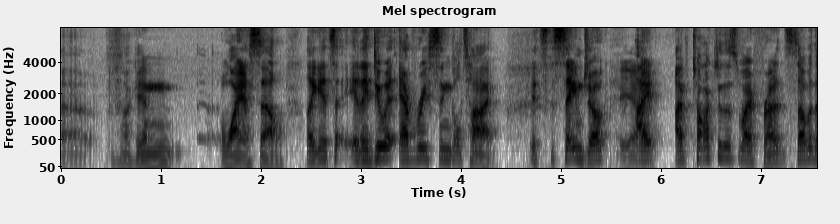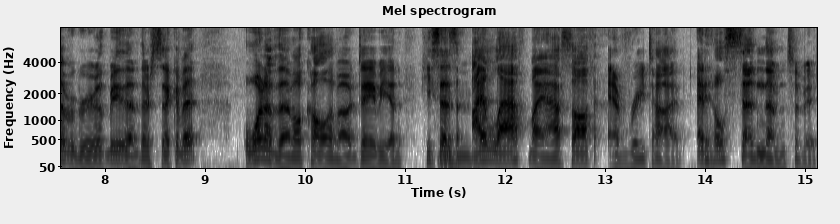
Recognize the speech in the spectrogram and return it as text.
uh, fucking YSL. Like it's they do it every single time. It's the same joke. Yeah. I I've talked to this with my friends. Some of them agree with me that they're sick of it. One of them, I'll call him out, Damien. He says Mm-hmm. I laugh my ass off every time, and he'll send them to me.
